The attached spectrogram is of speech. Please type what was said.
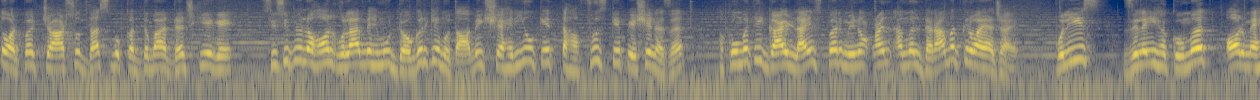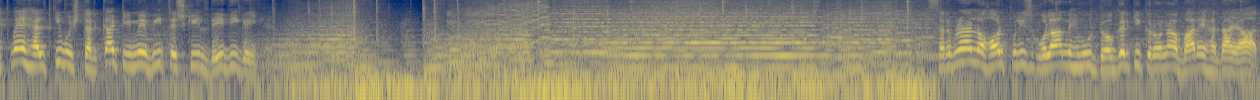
तौर पर 410 मुकदमा दर्ज किए गए। C C P Lahore, Ghulam Mahmood Dogar के मुताबिक शहरियों के तहफ़ के पेश नज़र हुकूमती गाइडलाइंस पर मिनो अमल दरामद करवाया जाए। पुलिस, ज़िले हुकूमत और महकमे हेल्थ की मुश्तर टीमें भी तश्कील दे दी गई हैं। सरबरा लाहौर पुलिस गुलाम महमूद डोगर की कोरोना बारे हदायत।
